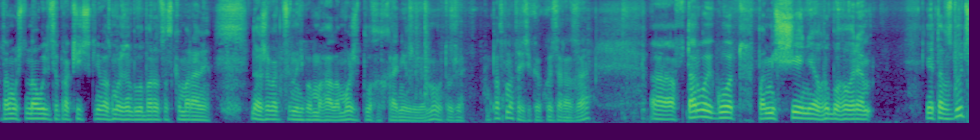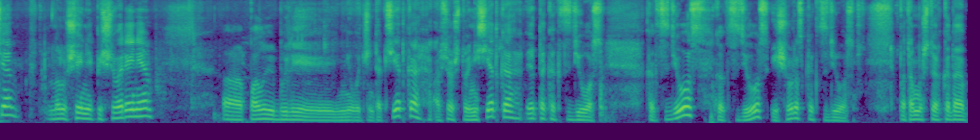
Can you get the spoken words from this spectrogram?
потому что на улице практически невозможно было бороться с комарами. Даже вакцина не помогала, может плохо хранил ее. Ну вот уже, посмотрите, какой зараза. А? Второй год помещения, грубо говоря, это вздутие, нарушение пищеварения. А, полы были не очень так сетка, а все, что не сетка, это как цидиоз. Как цидиоз, как цидиоз, еще раз как цидиоз. Потому что, когда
